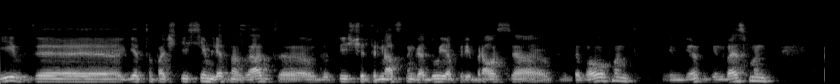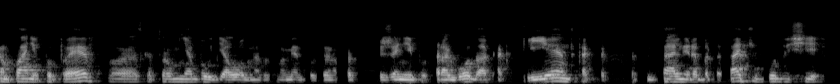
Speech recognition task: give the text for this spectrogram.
и где-то почти 7 лет назад, э, в 2013 году, я перебрался в development, в investment, компанию PPF, э, с которой у меня был диалог на тот момент уже на протяжении полтора года, как клиент, как потенциальный работодатель будущий.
